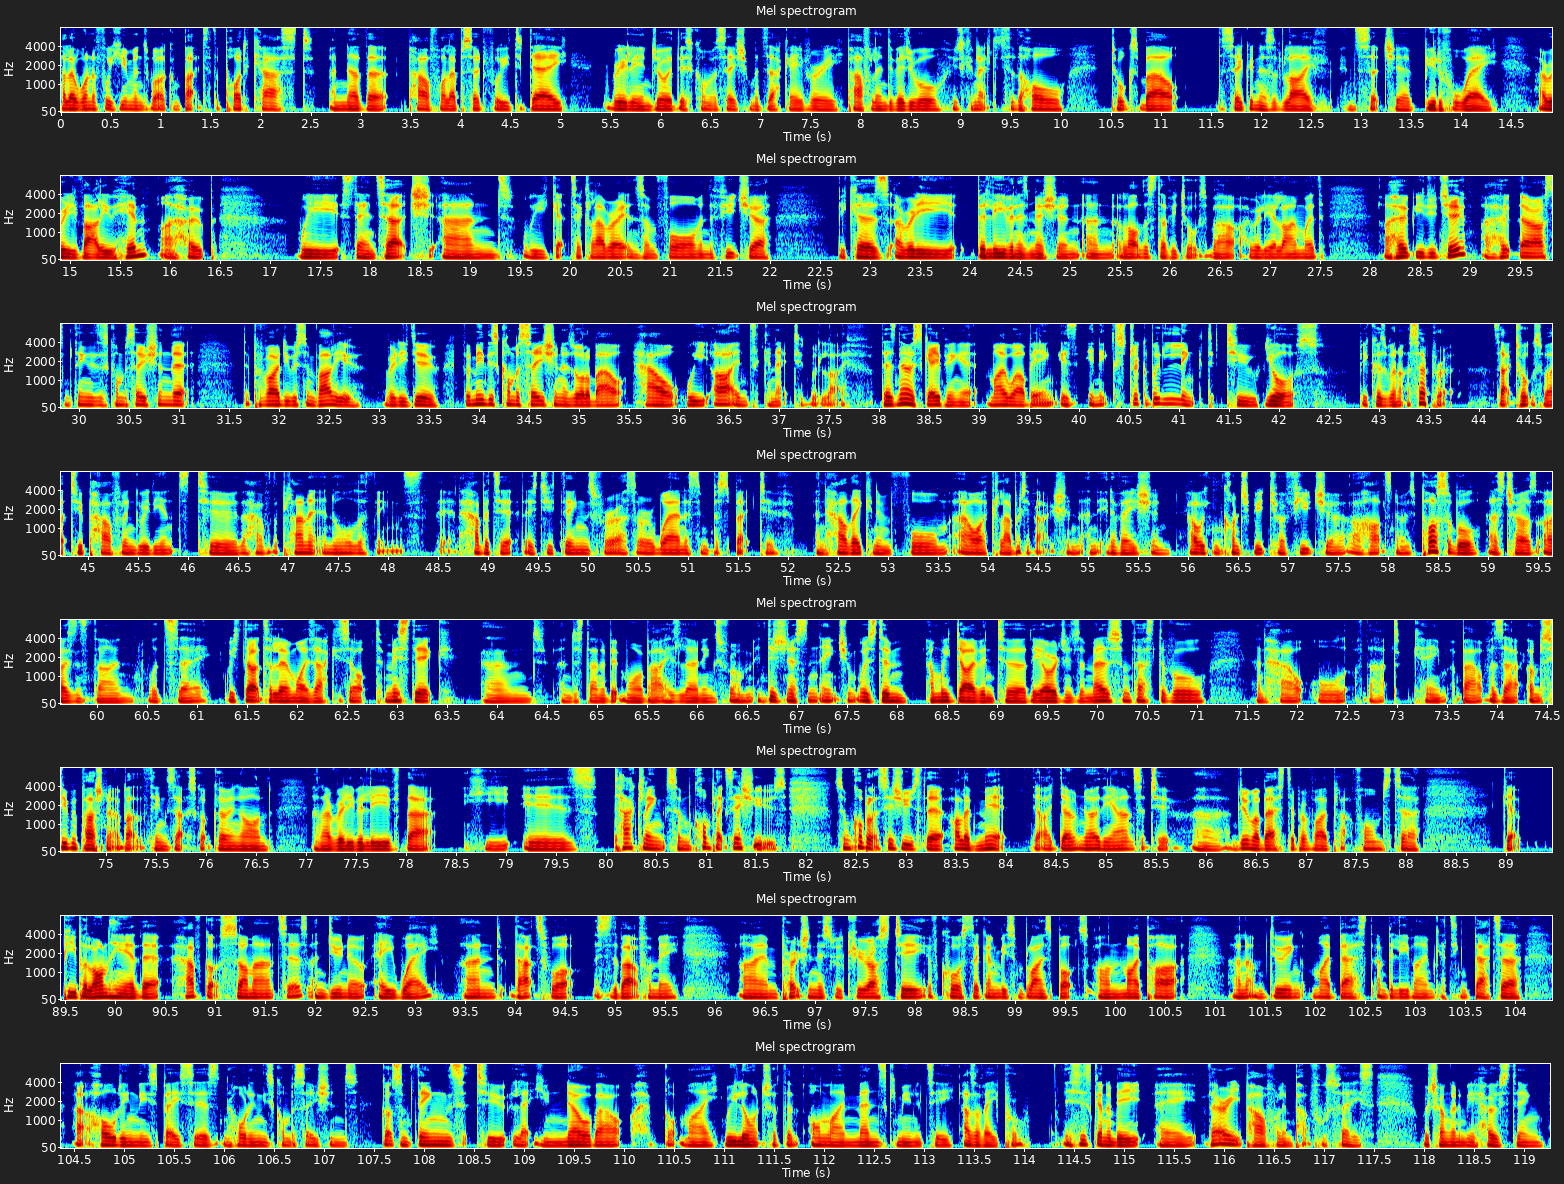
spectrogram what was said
Hello, wonderful humans. Welcome back to the podcast. Another powerful episode for you today. Really enjoyed this conversation with Zach Avery, powerful individual who's connected to the whole, talks about the sacredness of life in such a beautiful way. I really value him. I hope we stay in touch and we get to collaborate in some form in the future because I really believe in his mission and a lot of the stuff he talks about I really align with. I hope you do too. I hope there are some things in this conversation that that provide you with some value. Really do. For me, this conversation is all about how we are interconnected with life. There's no escaping it. My well being is inextricably linked to yours because we're not separate. Zach talks about two powerful ingredients to the health of the planet and all the things that inhabit it. Those two things for us are awareness and perspective and how they can inform our collaborative action and innovation, how we can contribute to a future our hearts know is possible, as Charles Eisenstein would say. We start to learn why Zach is so optimistic and understand a bit more about his learnings from indigenous and ancient wisdom. And we dive into the origins of Medicine Festival and how all of that came about for Zach. I'm super passionate about the things Zach's got going on, and I really believe that he is tackling some complex issues, some complex issues that I'll admit that I don't know the answer to. Uh, I'm doing my best to provide platforms to get people on here that have got some answers and do know a way. And that's what this is about for me. I am approaching this with curiosity. Of course, there are going to be some blind spots on my part, and I'm doing my best and believe I am getting better at holding these spaces and holding these conversations Got some things to let you know about. I've got my relaunch of the online men's community as of April. This is going to be a very powerful, impactful space, which I'm going to be hosting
